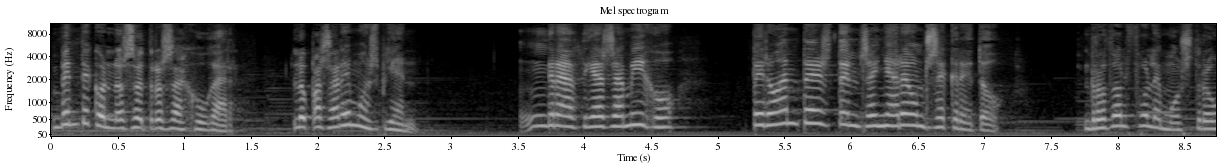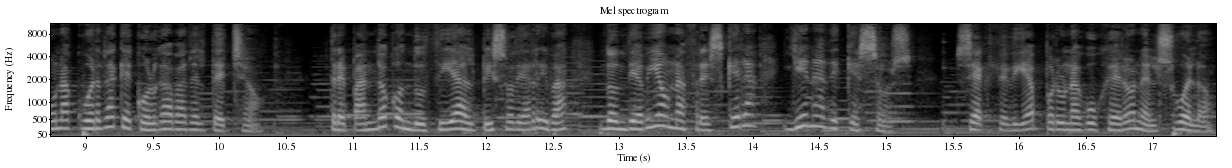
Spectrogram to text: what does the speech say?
Vente con nosotros a jugar. Lo pasaremos bien. Gracias, amigo. Pero antes te enseñaré un secreto. Rodolfo le mostró una cuerda que colgaba del techo. Trepando conducía al piso de arriba, donde había una fresquera llena de quesos. Se accedía por un agujero en el suelo.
